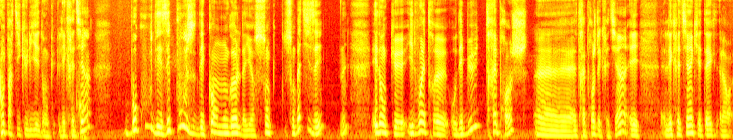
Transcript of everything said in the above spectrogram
en particulier donc les chrétiens. Beaucoup des épouses des camps mongols, d'ailleurs, sont baptisées. Hein. Et donc, euh, ils vont être euh, au début très proches, euh, très proches des chrétiens. Et les chrétiens qui étaient alors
